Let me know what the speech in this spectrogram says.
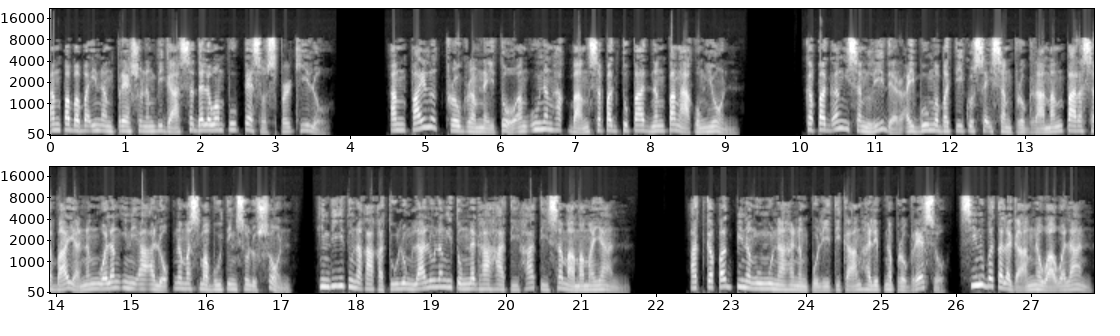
ang pababain ang presyo ng bigas sa 20 pesos per kilo. Ang pilot program na ito ang unang hakbang sa pagtupad ng pangakong yun. Kapag ang isang leader ay bumabatikos sa isang programang para sa bayan ng walang iniaalok na mas mabuting solusyon, hindi ito nakakatulong lalo lang itong naghahati-hati sa mamamayan. At kapag pinangungunahan ng politika ang halip na progreso, sino ba talaga ang nawawalan?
